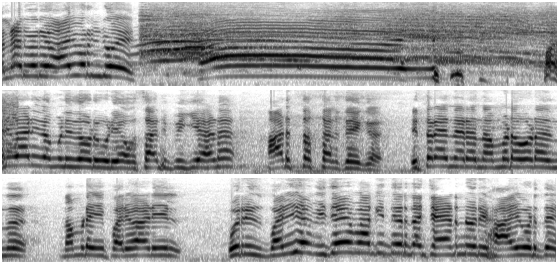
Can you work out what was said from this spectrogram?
എല്ലാരും ഒരു ഹായ് പറഞ്ഞു പരിപാടി നമ്മൾ ഇതോടുകൂടി അവസാനിപ്പിക്കുകയാണ്. അടുത്ത സ്ഥലത്തേക്ക്. ഇത്രയും നേരം നമ്മുടെ കൂടെ നിന്ന് നമ്മുടെ ഈ പരിപാടിയിൽ ഒരു വലിയ വിജയമാക്കി തീർത്ത ചേട്ടന് ഒരു ഹായ് കൊടുത്ത്.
